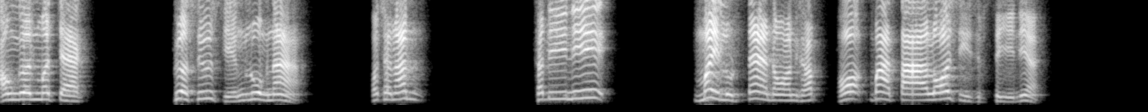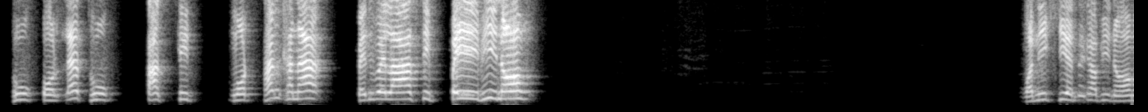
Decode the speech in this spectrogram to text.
เอาเงินมาแจกเพื่อซื้อเสียงล่วงหน้า เพราะฉะนั้น คดีนี้ไม่หลุดแน่นอนครับ เพราะมาตรา144 เนี่ย ถูกปลดและถูกตัดสิทธิ์หมดทั้งคณะเป็นเวลา10ปีพี่น้อง วันนี้เครียดไหมครับพี่น้อง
